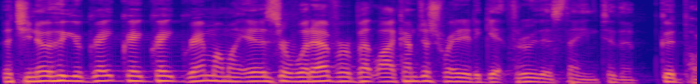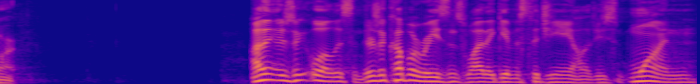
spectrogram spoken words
that you know who your great great great grandmama is or whatever, but like I'm just ready to get through this thing to the good part. I think there's, a, well, listen, there's a couple of reasons why they give us the genealogies. One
